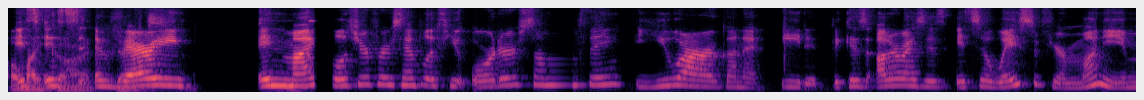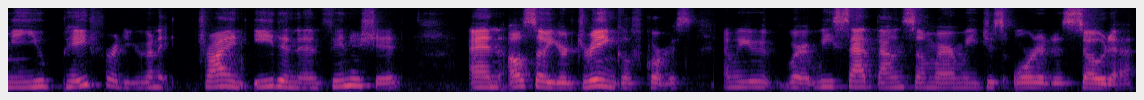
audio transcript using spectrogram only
Oh it's my it's God, a yes. very in my culture, for example, if you order something, you are gonna eat it because otherwise it's, it's a waste of your money. I mean, you paid for it, you're gonna try and eat it and finish it. And also your drink, of course. And we were we sat down somewhere and we just ordered a soda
